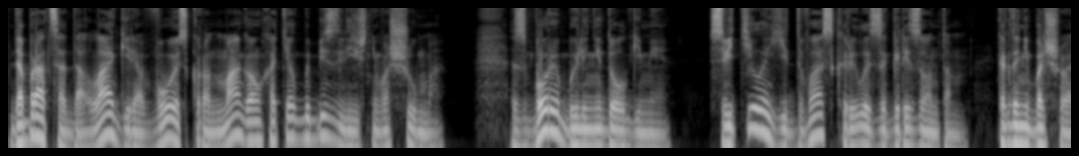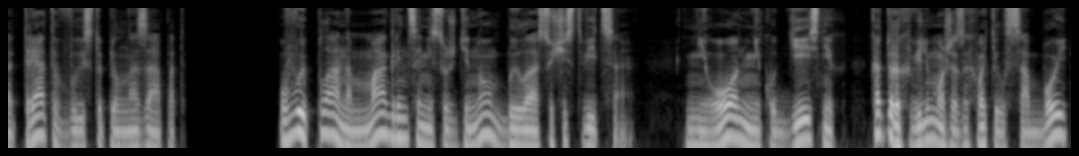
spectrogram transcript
Добраться до лагеря войск Кронмага он хотел бы без лишнего шума. Сборы были недолгими. Светило едва скрылось за горизонтом, когда небольшой отряд выступил на запад. Увы, планам Магринца не суждено было осуществиться. Ни он, ни кудесник, которых вельможа захватил с собой,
